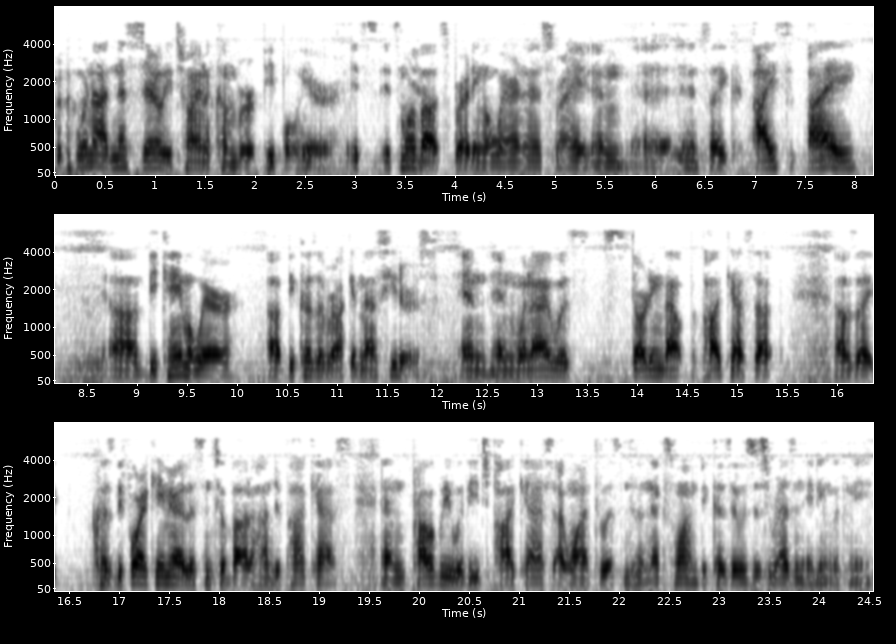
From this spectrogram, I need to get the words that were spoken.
we're not necessarily trying to convert people here. It's it's more about spreading awareness, right? And uh, it's like I I uh, became aware uh, because of Rocket Mass Heaters, and and when I was starting out the podcast, uh, I was like. Because before I came here, I listened to about a hundred podcasts, and probably with each podcast, I wanted to listen to the next one because it was just resonating with me.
